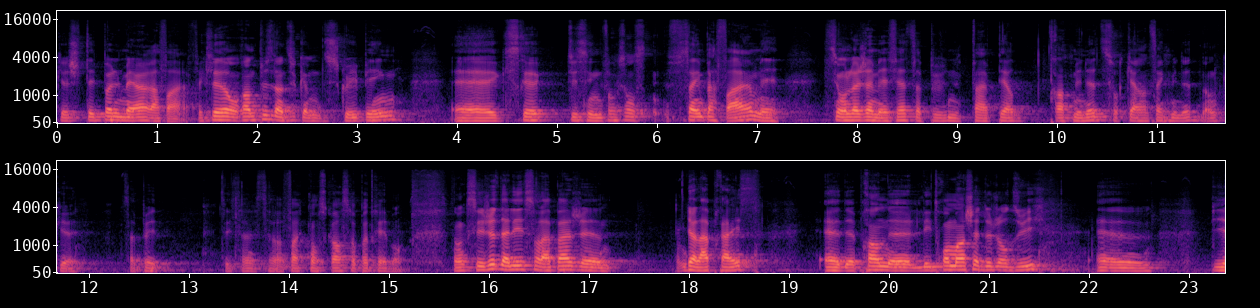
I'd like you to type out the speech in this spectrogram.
que je ne suis peut-être pas le meilleur à faire. Fait que là, on rentre plus dans du, comme du scraping, euh, qui serait, une fonction simple à faire, mais si on ne l'a jamais fait, ça peut nous faire perdre 30 minutes sur 45 minutes. Donc, euh, ça peut être, ça, va faire que ton score ne sera pas très bon. Donc, c'est juste d'aller sur la page euh, de la presse, de prendre les trois manchettes d'aujourd'hui, puis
